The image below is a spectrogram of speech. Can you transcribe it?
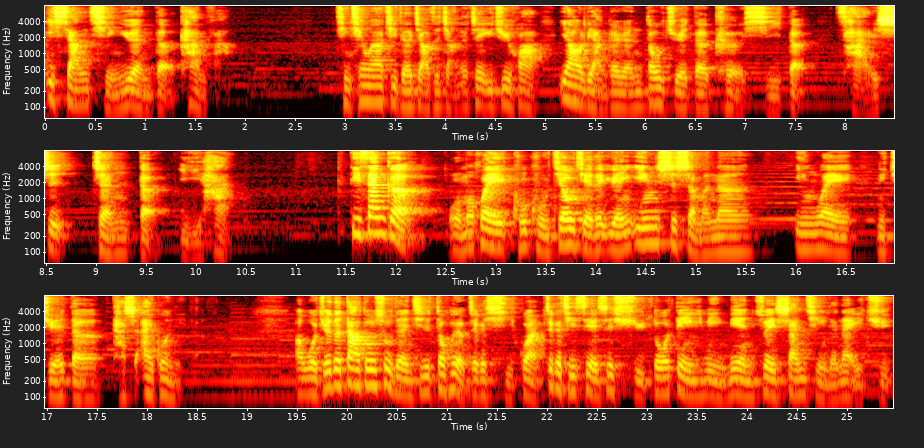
一厢情愿的看法。请千万要记得饺子讲的这一句话：要两个人都觉得可惜的，才是真的遗憾。第三个，我们会苦苦纠结的原因是什么呢？因为。你觉得他是爱过你的啊？我觉得大多数的人其实都会有这个习惯。这个其实也是许多电影里面最煽情的那一句。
